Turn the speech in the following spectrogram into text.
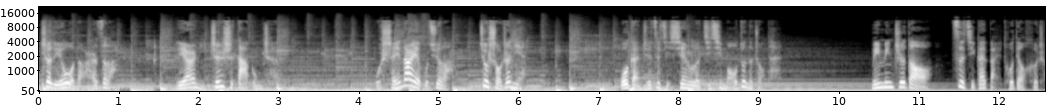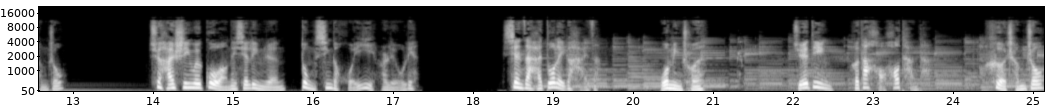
这里有我的儿子了，莲儿，你真是大功臣。我谁那儿也不去了，就守着你。我感觉自己陷入了极其矛盾的状态。明明知道自己该摆脱掉贺成舟，却还是因为过往那些令人动心的回忆而留恋。现在还多了一个孩子，我抿唇，决定和他好好谈谈。贺成舟，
